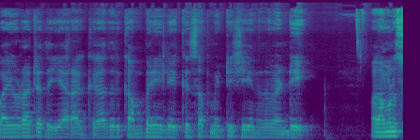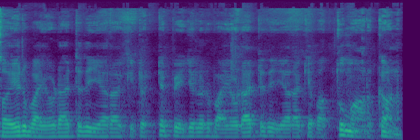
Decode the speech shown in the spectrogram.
ബയോഡാറ്റ തയ്യാറാക്കുക. അതൊരു കമ്പനിയിലേക്ക് സബ്മിറ്റ് ചെയ്യുന്നതിന് വേണ്ടി. അപ്പോൾ നമ്മൾ സ്വയം ഒരു ബയോഡാറ്റ തയ്യാറാക്കിയിട്ട് ഒറ്റ പേജിലൊരു ബയോഡാറ്റ തയ്യാറാക്കിയ പത്ത് മാർക്കാണ്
